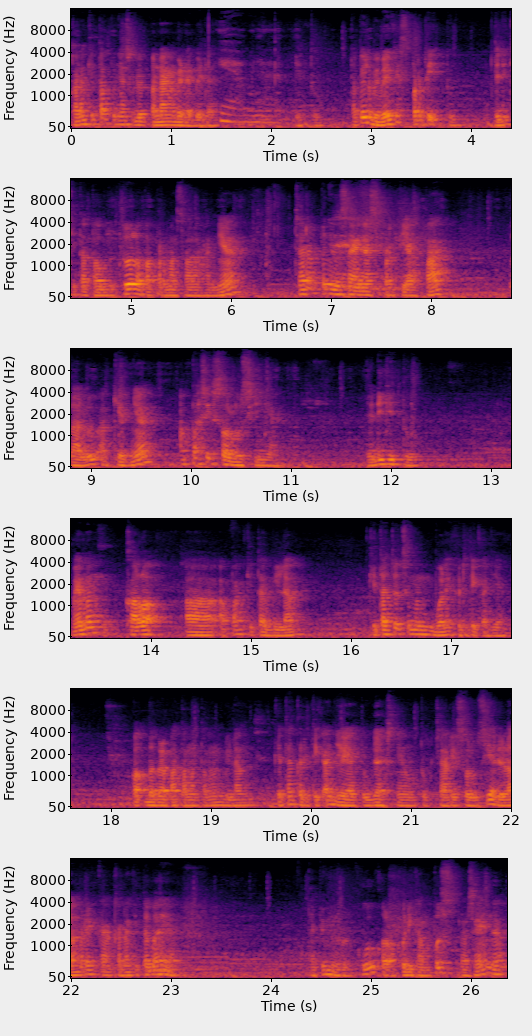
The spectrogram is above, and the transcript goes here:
Karena kita punya sudut pandang yang beda-beda. Iya benar. itu tapi lebih baiknya seperti itu jadi kita tahu betul apa permasalahannya cara penyelesaiannya seperti apa lalu akhirnya apa sih solusinya. Jadi gitu. Memang kalau eh, apa kita bilang kita tuh cuma boleh kritik aja. Kok beberapa teman-teman bilang kita kritik aja ya tugasnya untuk cari solusi adalah mereka karena kita bayar. Tapi menurutku kalau aku di kampus rasanya enggak.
